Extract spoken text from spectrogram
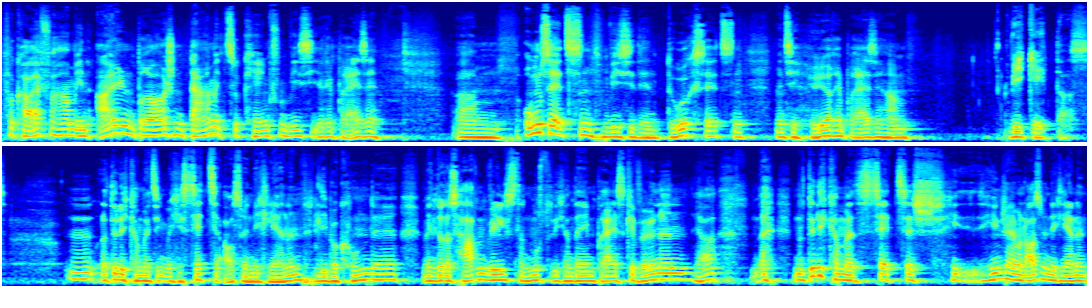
Verkäufer haben in allen Branchen damit zu kämpfen, wie sie ihre Preise ähm, umsetzen, wie sie den durchsetzen, wenn sie höhere Preise haben. Wie geht das? Hm, natürlich kann man jetzt irgendwelche Sätze auswendig lernen. Lieber Kunde, wenn du das haben willst, dann musst du dich an deinen Preis gewöhnen. Ja, natürlich kann man Sätze hinschreiben und auswendig lernen,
